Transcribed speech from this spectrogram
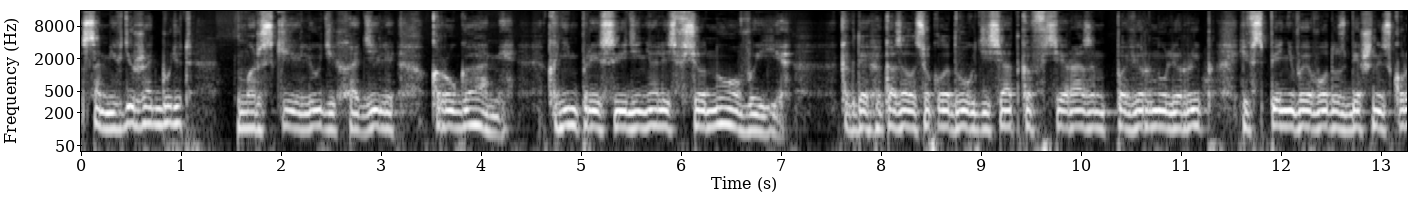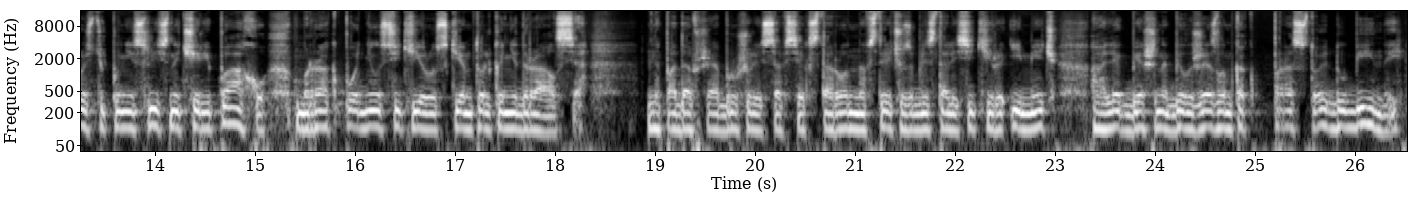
самих держать будет? Морские люди ходили кругами, к ним присоединялись все новые. Когда их оказалось около двух десятков, все разом повернули рыб и вспенивая воду с бешеной скоростью понеслись на черепаху. Мрак поднял секиру, с кем только не дрался. Нападавшие обрушились со всех сторон, навстречу заблестели секира и меч, а Олег бешено бил жезлом как простой дубиной.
